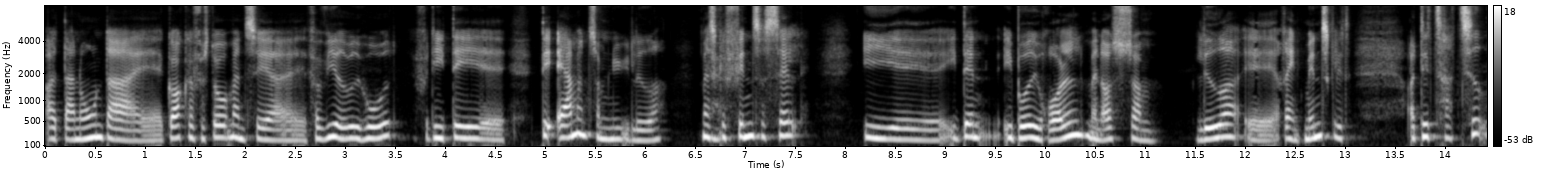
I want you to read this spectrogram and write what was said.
Og at der er nogen, der øh, godt kan forstå, at man ser øh, forvirret ud i hovedet, fordi det, øh, det er man som ny leder. Man skal ja. finde sig selv i, øh, i, den, i både i rollen, men også som leder øh, rent menneskeligt. Og det tager tid,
